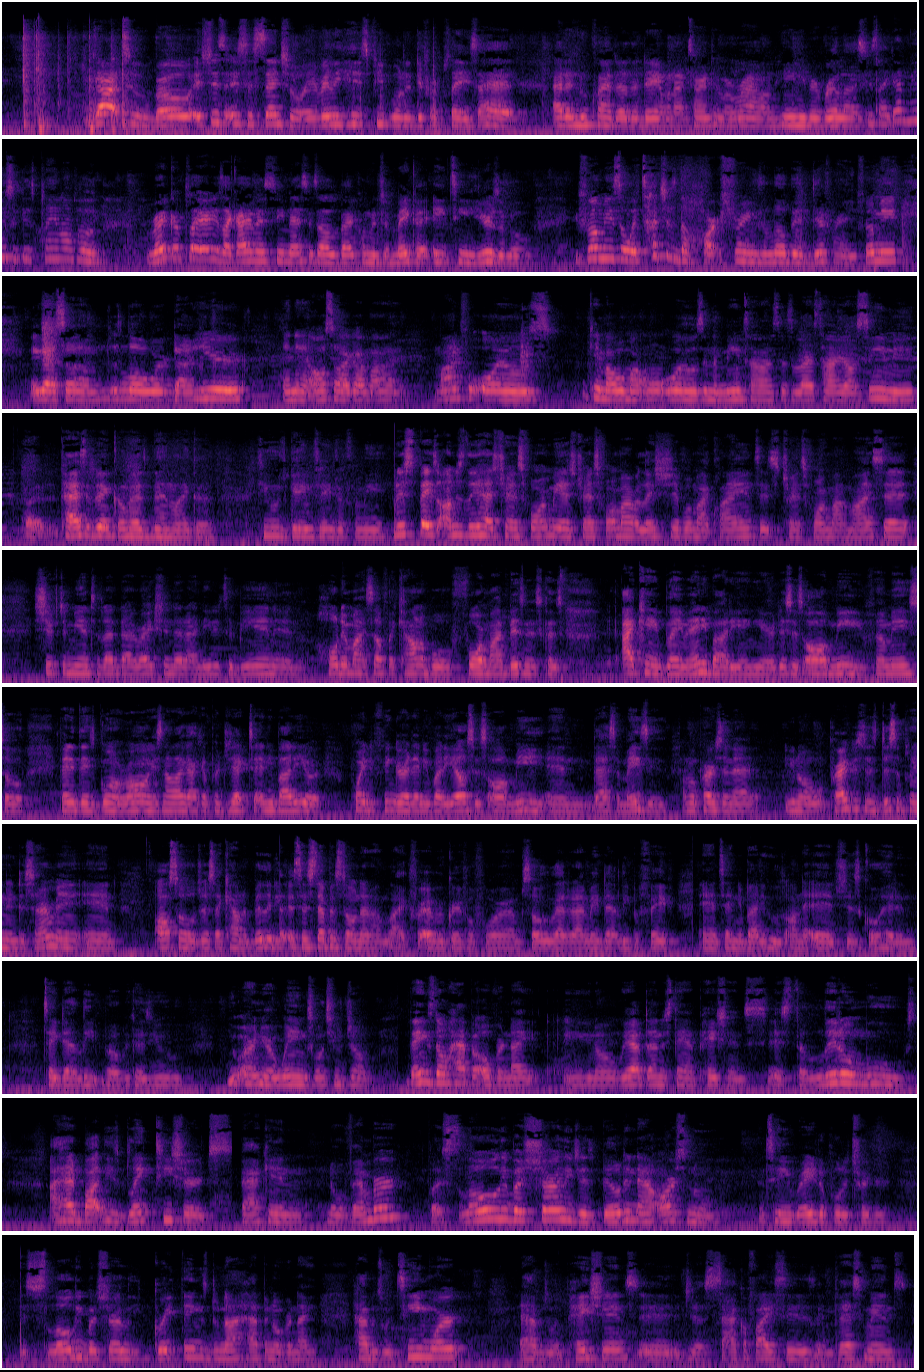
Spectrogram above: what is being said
got to, bro. It's just, it's essential. It really hits people in a different place. I had, I had a new client the other day and when I turned him around, he didn't even realize. He's like, that music is playing off a record player. He's like, I haven't seen that since I was back home in Jamaica 18 years ago. You feel me? So it touches the heartstrings a little bit different. You feel me? It got some just a little work down here. And then also I got my mindful oils. Came out with my own oils in the meantime since the last time y'all seen me. But passive income has been like a huge game changer for me. This space honestly has transformed me. It's transformed my relationship with my clients. It's transformed my mindset shifted me into that direction that I needed to be in and holding myself accountable for my business because I can't blame anybody in here. This is all me, feel me? So if anything's going wrong, it's not like I can project to anybody or point the finger at anybody else. It's all me, and that's amazing. I'm a person that, you know, practices discipline and discernment and also just accountability. It's a stepping stone that I'm like forever grateful for. I'm so glad that I made that leap of faith. And to anybody who's on the edge, just go ahead and take that leap, bro, because you you earn your wings once you jump things don't happen overnight. You know, we have to understand patience. It's the little moves. I had bought these blank t-shirts back in November, but slowly but surely just building that arsenal until you're ready to pull the trigger. It's slowly but surely. Great things do not happen overnight. It happens with teamwork. It happens with patience. It just sacrifices, investments,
